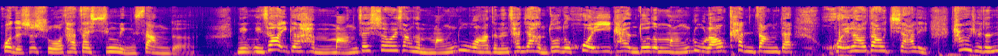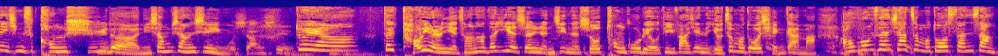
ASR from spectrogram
或者是说他在心灵上的。你你知道一个很忙，在社会上很忙碌啊，可能参加很多的会议，开很多的忙碌，然后看账单，回来到家里，他会觉得内心是空虚的。你相不相信？我相信。对啊，在陶冶人也常常在夜深人静的时候痛哭流涕，发现有这么多钱干嘛？鳌峰山下这么多山上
